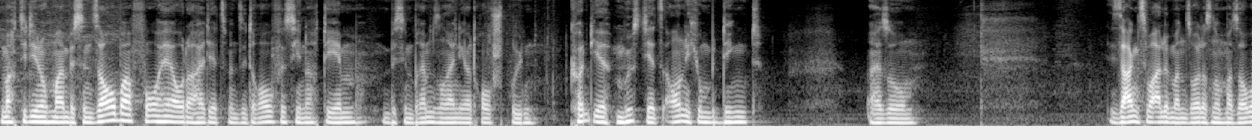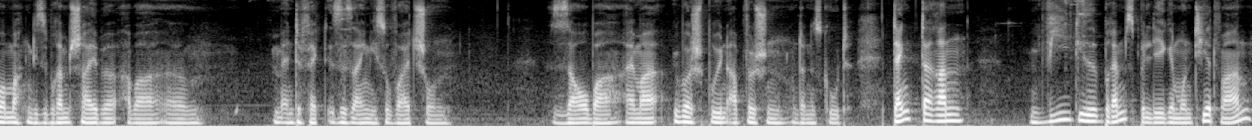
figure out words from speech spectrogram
Macht ihr die noch mal ein bisschen sauber vorher oder halt jetzt, wenn sie drauf ist, je nachdem, ein bisschen Bremsenreiniger drauf sprühen. Könnt ihr, müsst ihr jetzt auch nicht unbedingt. Also, die sagen zwar alle, man soll das noch mal sauber machen, diese Bremsscheibe, aber ähm, im Endeffekt ist es eigentlich soweit schon sauber. Einmal übersprühen, abwischen und dann ist gut. Denkt daran, wie diese Bremsbelege montiert waren.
